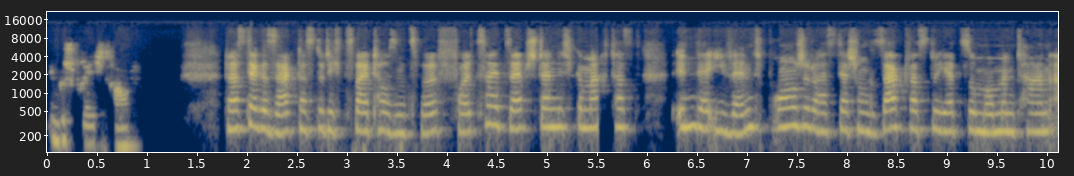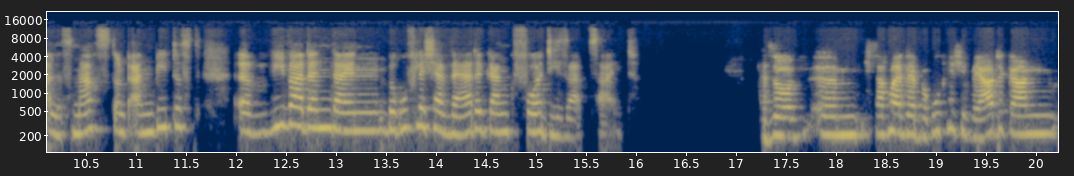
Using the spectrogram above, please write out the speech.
im Gespräch drauf. Du hast ja gesagt, dass du dich 2012 Vollzeit selbstständig gemacht hast in der Eventbranche. Du hast ja schon gesagt, was du jetzt so momentan alles machst und anbietest. Äh, wie war denn dein beruflicher Werdegang vor dieser Zeit? Also ähm, ich sag mal, der berufliche Werdegang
